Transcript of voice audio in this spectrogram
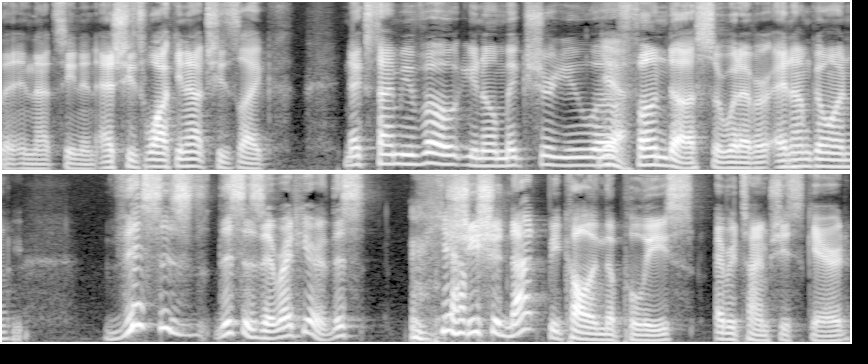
in that scene and as she's walking out she's like, "Next time you vote, you know, make sure you uh, Yeah. fund us or whatever." And I'm going, this is this is it right here. This Yeah. she should not be calling the police every time she's scared.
